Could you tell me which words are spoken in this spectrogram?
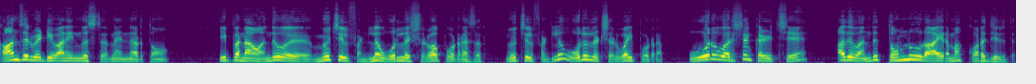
கான்சர்வேட்டிவான இன்வெஸ்டர்னா என்ன அர்த்தம்? இப்போ நான் வந்து மியூச்சுவல் ஃபண்டில் ஒரு லட்ச ரூபா போடுறேன் சார் மியூச்சுவல் ஃபண்டில் ஒரு லட்ச ரூபாய் போடுறேன். ஒரு வருஷம் கழித்து அது வந்து தொண்ணூறாயிரமாக குறைஞ்சிருது.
